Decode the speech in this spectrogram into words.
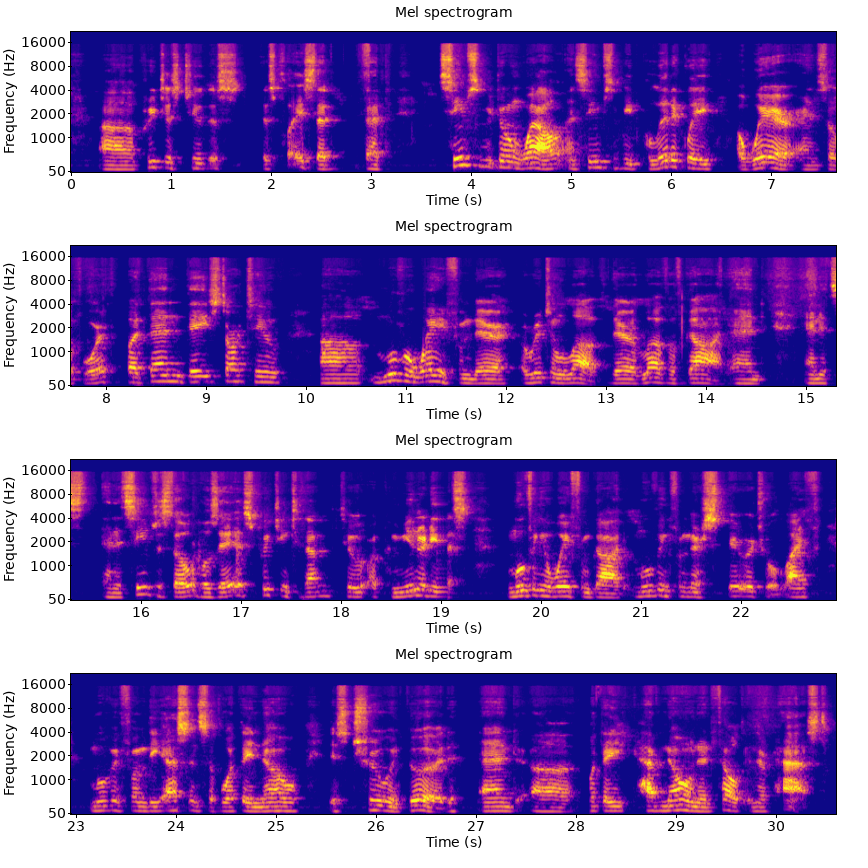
preaches to this this place that that seems to be doing well and seems to be politically aware and so forth, but then they start to uh, move away from their original love, their love of God, and and it's and it seems as though Hosea is preaching to them to a community that's moving away from God, moving from their spiritual life, moving from the essence of what they know is true and good, and uh, what they have known and felt in their past,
